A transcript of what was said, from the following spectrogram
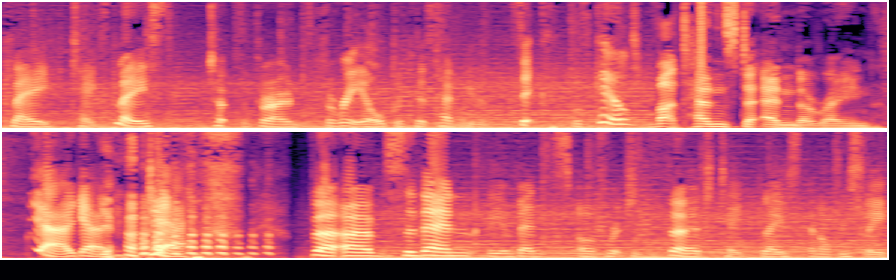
play takes place, took the throne for real because Henry VI was killed. That tends to end a reign. Yeah, yeah, death. But um, so then the events of Richard III take place, and obviously,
